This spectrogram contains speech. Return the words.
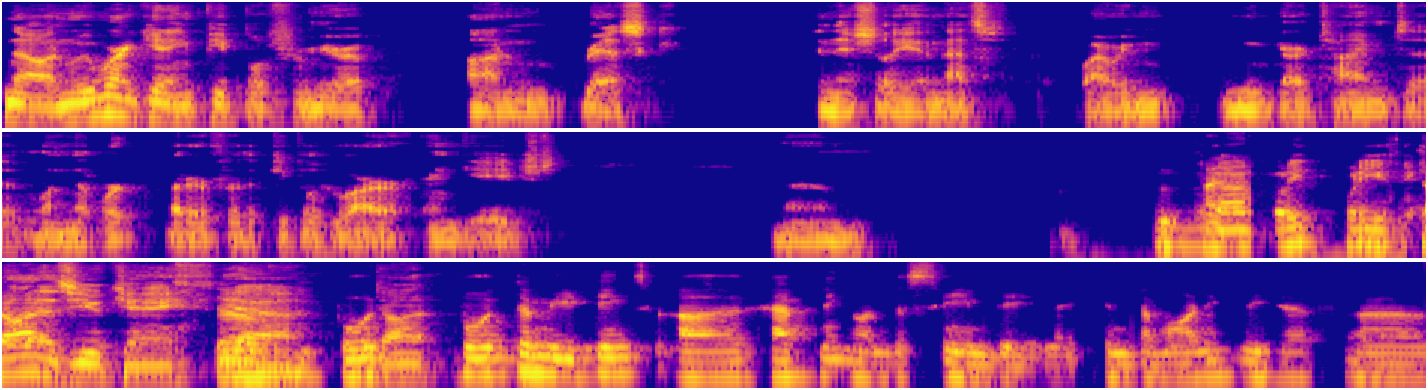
no, and we weren't getting people from Europe on risk initially, and that's why we moved our time to one that worked better for the people who are engaged. Um, Dawn, what do you, what do you think? of Dawn that? is UK, so yeah. both Dawn, both the meetings are happening on the same day. Like in the morning we have uh,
